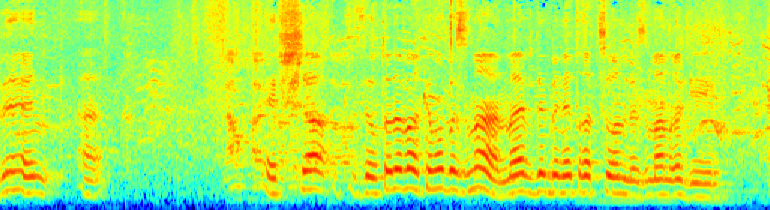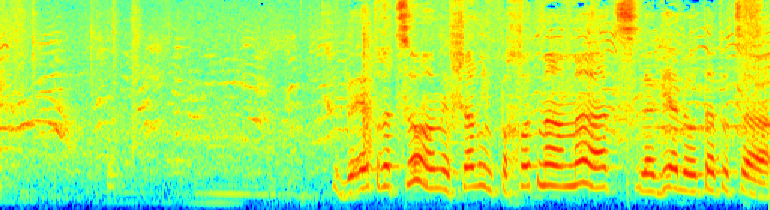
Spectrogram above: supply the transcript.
בין... אפשר, זה אותו דבר כמו בזמן, מה ההבדל בין עת רצון לזמן רגיל? בעת רצון אפשר עם פחות מאמץ להגיע לאותה תוצאה.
